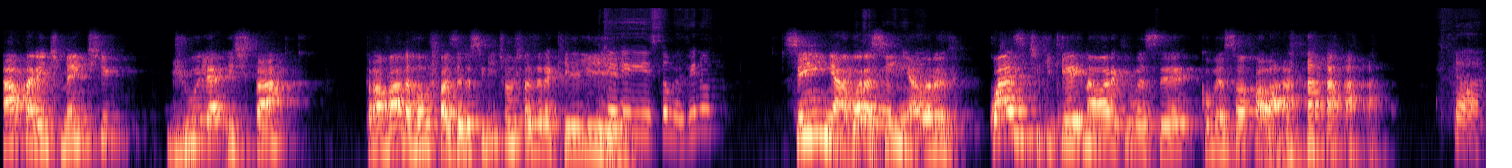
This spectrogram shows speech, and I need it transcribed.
Aparentemente, Júlia está travada. Vamos fazer o seguinte: vamos fazer aquele. Que? Estão me ouvindo? Sim, agora sim. Agora Quase te quiquei na hora que você começou a falar.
